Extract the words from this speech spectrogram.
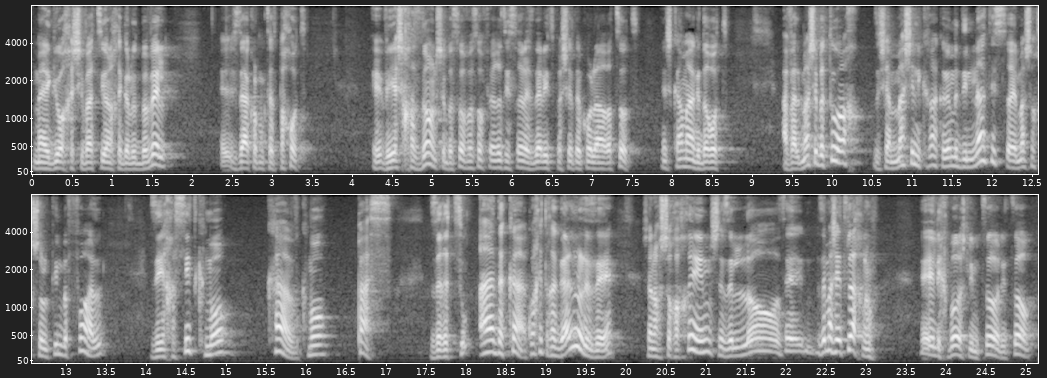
מה הגיעו אחרי שיבת ציון, אחרי גלות בבל, זה היה כל פעם קצת פחות. ויש חזון שבסוף בסוף ארץ ישראל ידעה להתפשט על כל הארצות. יש כמה הגדרות. אבל מה שבטוח, זה שמה שנקרא כיום מדינת ישראל, מה שאנחנו שולטים בפועל, זה יחסית כמו קו, כמו פס. זה רצועה דקה. כל כך התרגלנו לזה, שאנחנו שוכחים שזה לא, זה, זה מה שהצלחנו. אה, לכבוש, למצוא, ליצור.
